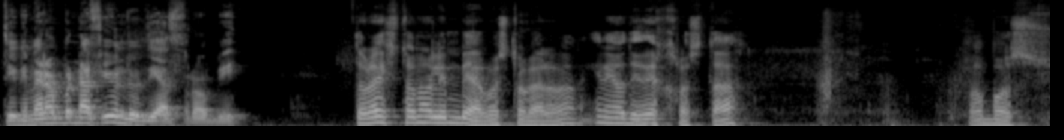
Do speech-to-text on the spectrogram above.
την ημέρα που να φύγουν τούτοι οι άνθρωποι. Τουλάχιστον ο Ολυμπιακός το καλό είναι ότι δεν χρωστά. Όπως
